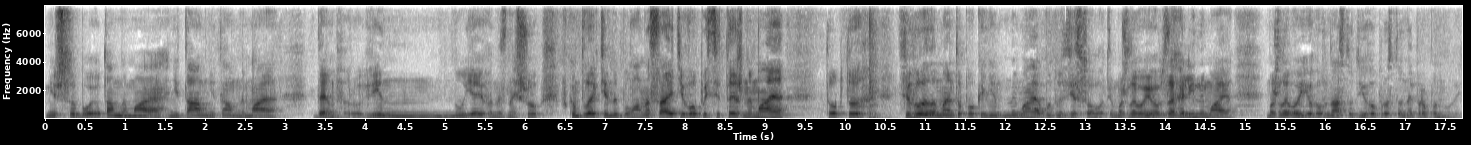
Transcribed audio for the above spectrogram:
між собою, там немає ні там, ні там немає демпферу. Він, ну я його не знайшов, в комплекті не було, на сайті в описі теж немає. Тобто цього елементу поки немає, буду з'ясовувати. Можливо, його взагалі немає, можливо, його в нас тут його просто не пропонують.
